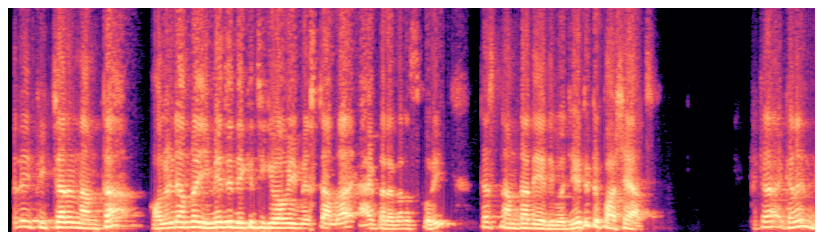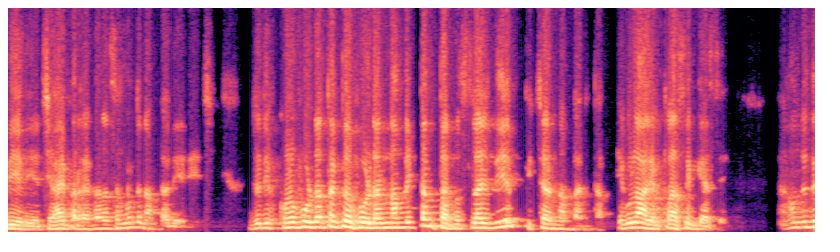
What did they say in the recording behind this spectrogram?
তাহলে এই পিকচারের নামটা অলরেডি আমরা ইমেজে দেখেছি কীভাবে ইমেজটা আমরা হাইপার রেফারেন্স করি। জাস্ট নামটা দিয়ে দিব, যেহেতু এটা পাশে আছে। এটা এখানে দিয়ে দিয়েছি হাইপার রেফারেন্সের মধ্যে নামটা দিয়ে দিয়েছি। যদি কোনো ফোল্ডার থাকতো ফোল্ডারের নাম লিখতাম, তারপর স্ল্যাশ দিয়ে পিকচারের নামটা দিতাম। এগুলো আগের ক্লাসে গেছে। এখন যদি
